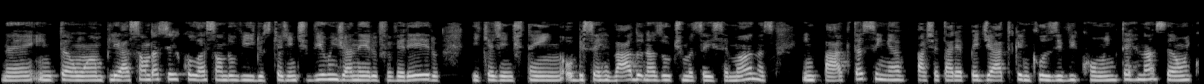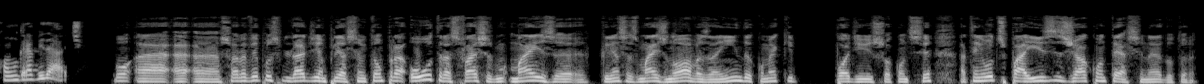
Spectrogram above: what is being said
Né? Então, a ampliação da circulação do vírus que a gente viu em janeiro e fevereiro e que a gente tem observado nas últimas seis semanas impacta, sim, a faixa etária pediátrica, inclusive com internação e com gravidade. Bom, a, a, a senhora vê possibilidade de ampliação, então, para outras faixas, mais uh, crianças mais novas ainda, como é que pode isso acontecer? Até em outros países já acontece, né, doutora?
